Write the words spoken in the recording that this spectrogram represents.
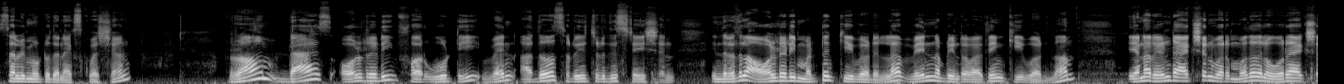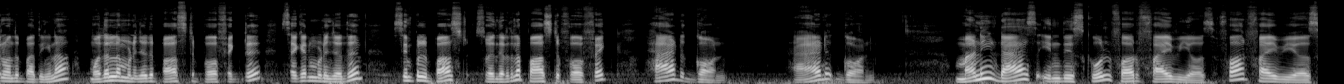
செல் move to the next question Ram dash already for Ooty when others reach the station இந்த இடத்துல ஆல்ரெடி மட்டும் கீவேர்டு இல்லை வென் அப்படின்ற வார்த்தையும் கீவேர்டு தான். ஏன்னா ரெண்டு ஆக்ஷன் வரும்போது அதில் ஒரு ஆக்ஷன் வந்து பார்த்திங்கன்னா முதல்ல முடிஞ்சது பாஸ்ட் பர்ஃபெக்ட்டு செகண்ட் முடிஞ்சது சிம்பிள் பாஸ்ட் ஸோ இந்த இடத்துல past perfect had gone had gone Mani dash in the school for five years for five years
